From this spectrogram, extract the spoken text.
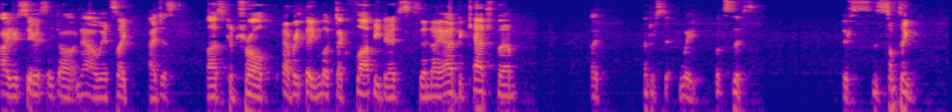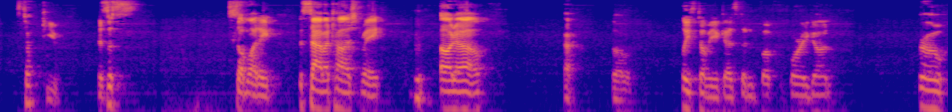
I seriously don't know. It's like I just lost control. Everything looked like floppy disks, and I had to catch them. I understand. Wait, what's this? There's, there's something stuck to you. Is this somebody sabotaged me? Oh no! Oh, please tell me you guys didn't vote for Porygon. Bro,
